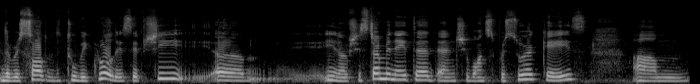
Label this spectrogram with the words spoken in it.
the result of the two-week rule is if she, um, you know, if she's terminated and she wants to pursue her case, um,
